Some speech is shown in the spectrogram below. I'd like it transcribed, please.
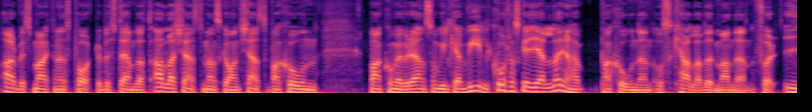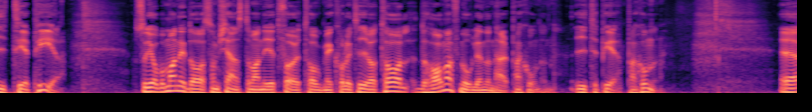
arbetsmarknadens parter bestämde att alla tjänstemän ska ha en tjänstepension. Man kom överens om vilka villkor som ska gälla i den här pensionen och så kallade man den för ITP. Så jobbar man idag som tjänsteman i ett företag med kollektivavtal, då har man förmodligen den här pensionen, ITP-pensionen. Eh,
